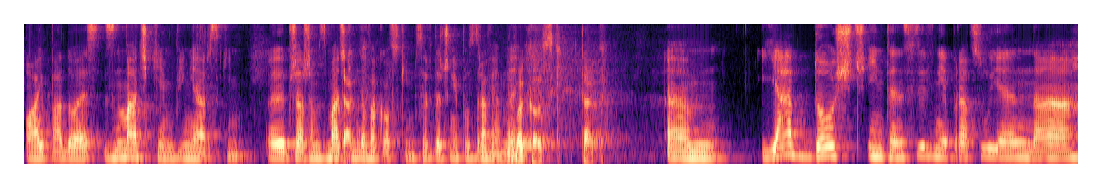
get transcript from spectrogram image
o iPadOS z Maćkiem Winiarskim. Yy, przepraszam, z Maćkiem Tak. Nowakowskim. Serdecznie pozdrawiamy. Nowakowski, tak. Em, ja dość intensywnie pracuję na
